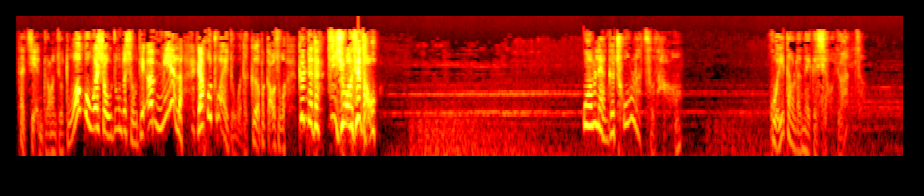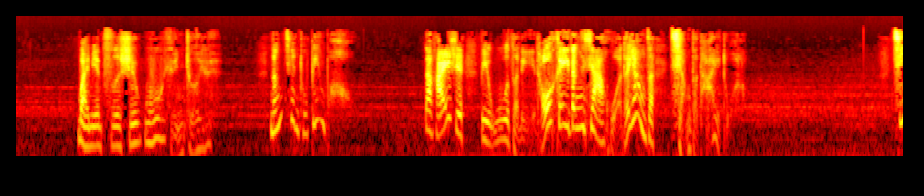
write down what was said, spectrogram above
他见状就夺过我手中的手电，摁灭了，然后拽着我的胳膊，告诉我跟着他继续往前走。我们两个出了祠堂，回到了那个小院子。外面此时乌云遮月，能见度并不好，但还是比屋子里头黑灯瞎火的样子强的太多了。秦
